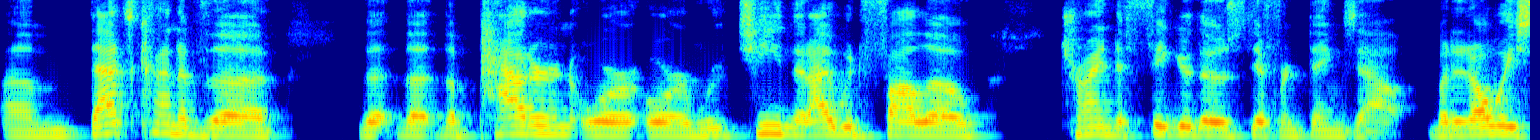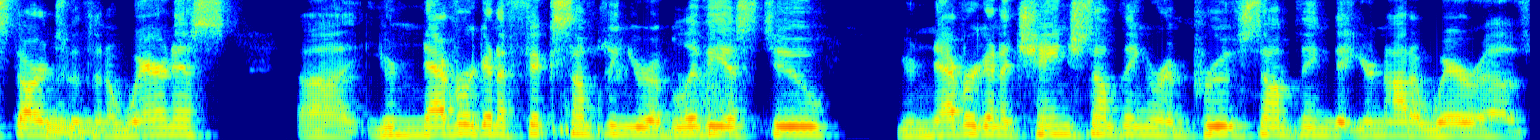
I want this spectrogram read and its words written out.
um, that's kind of the, the, the the pattern or or routine that I would follow, trying to figure those different things out. But it always starts mm-hmm. with an awareness. Uh, you're never going to fix something you're oblivious to. You're never going to change something or improve something that you're not aware of.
